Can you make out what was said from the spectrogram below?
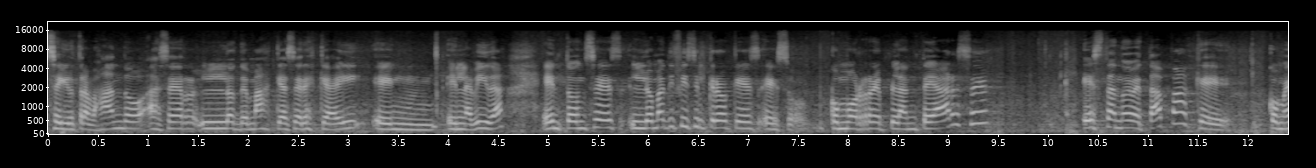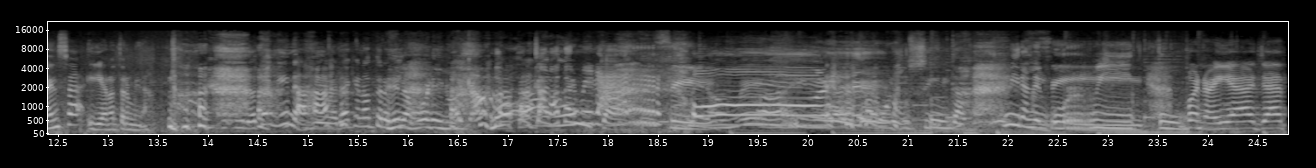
seguir trabajando, hacer los demás quehaceres que hay en, en la vida. Entonces, lo más difícil creo que es eso, como replantearse esta nueva etapa que comienza y ya no termina. Y no termina, de verdad que no termina. El amor y no acaba. No, acaba a terminar. Sí. Miren el burrito. Bueno, ella ya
